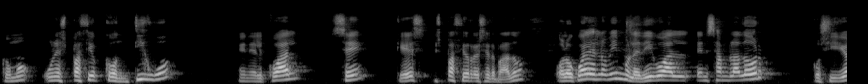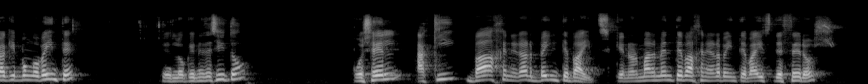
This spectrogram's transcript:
como un espacio contiguo en el cual sé que es espacio reservado. O lo cual es lo mismo, le digo al ensamblador, pues si yo aquí pongo 20, que es lo que necesito, pues él aquí va a generar 20 bytes, que normalmente va a generar 20 bytes de ceros,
